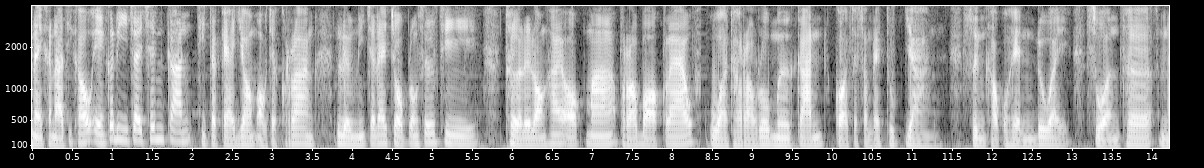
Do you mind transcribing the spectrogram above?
ในขณะที่เขาเองก็ดีใจเช่นกันที่ตะแก่ยอมออกจากร่าง เรื่องนี้จะได้จบลงเสียที เธอเลยร้องไห้ออกมา เพราะบอกแล้วว่าถ้าเราร่วมมือกันก็จะสำเร็จทุกอย่างซึ่งเขาก็เห็นด้วย ส่วนเธอใน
